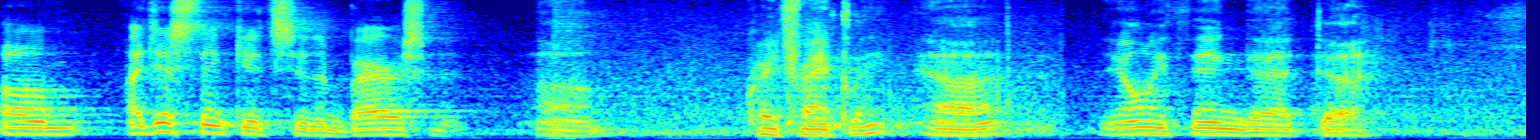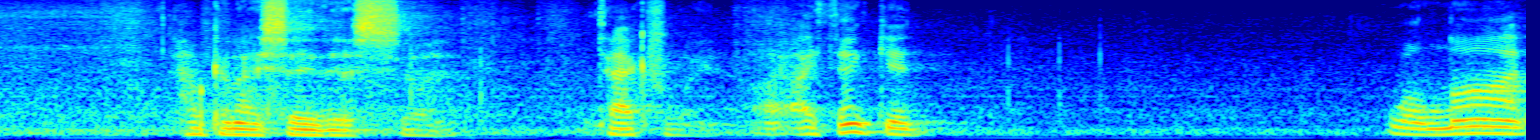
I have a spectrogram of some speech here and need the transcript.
um, I just think it's an embarrassment, um, quite frankly. Uh, the only thing that, uh, how can I say this uh, tactfully? I think it will not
